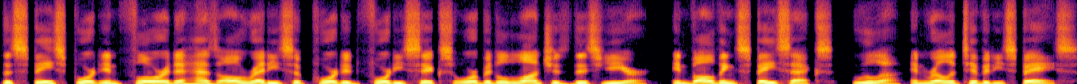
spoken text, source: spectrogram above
The spaceport in Florida has already supported 46 orbital launches this year, involving SpaceX, ULA, and Relativity Space.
